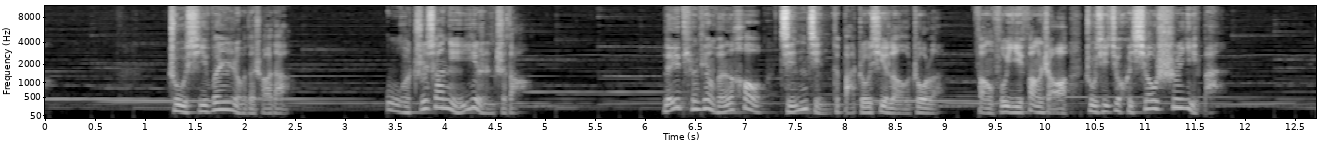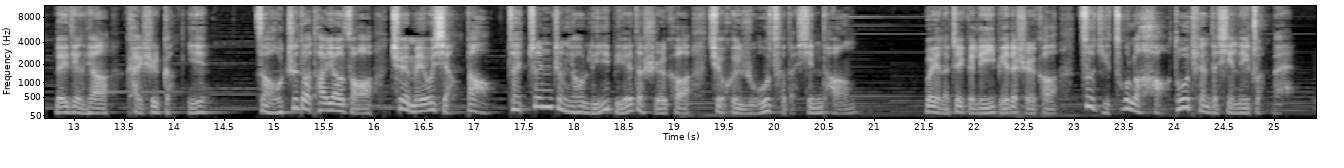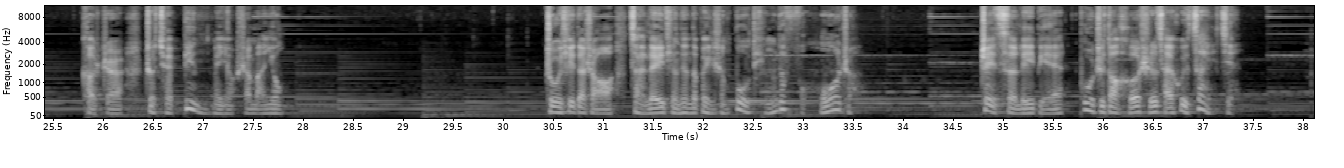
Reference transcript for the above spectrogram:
朱熹温柔地说道：“我只想你一人知道。”雷婷婷闻后，紧紧地把朱熹搂住了，仿佛一放手，朱熹就会消失一般。雷婷婷开始哽咽。早知道他要走，却没有想到在真正要离别的时刻，却会如此的心疼。为了这个离别的时刻，自己做了好多天的心理准备，可是这却并没有什么用。朱熹的手在雷婷婷的背上不停的抚摸着。这次离别，不知道何时才会再见，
